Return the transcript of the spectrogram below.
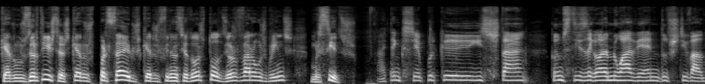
quer os artistas, quer os parceiros, quer os financiadores, todos eles levaram os brindes merecidos. Ai, tem que ser porque isso está como se diz agora, no ADN do festival.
